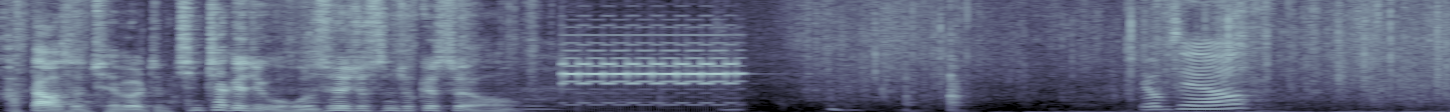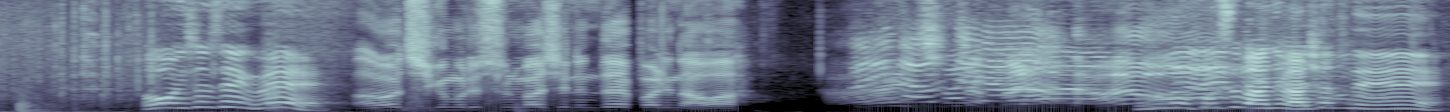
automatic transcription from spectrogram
갔다 와서 제발 좀 침착해지고 온순해졌으면 좋겠어요. 여보세요 어 이 선생 왜? 아 지금 우리 술 마시는데 빨리 나와. 어, 벌써 많이 마셨네.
